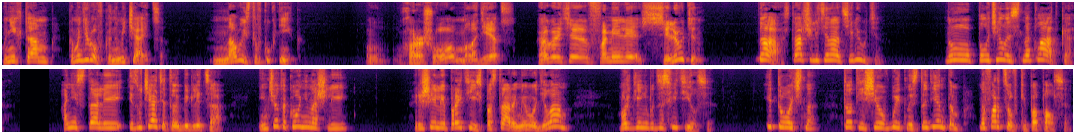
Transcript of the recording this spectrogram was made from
У них там командировка намечается на выставку книг. Хорошо, молодец. Как говорите, фамилия Селютин? Да, старший лейтенант Селютин. Ну, получилась накладка. Они стали изучать этого беглеца и ничего такого не нашли. Решили пройтись по старым его делам, может, где-нибудь засветился. И точно, тот еще в бытность студентом на форцовке попался.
